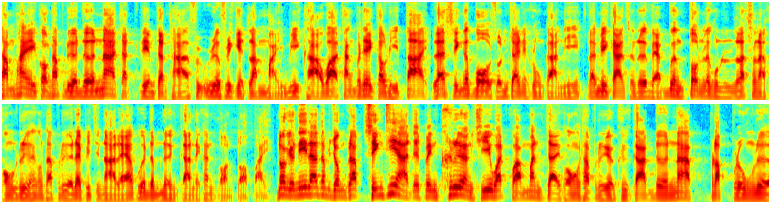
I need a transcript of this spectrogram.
ทำให้กองทัพเรือเดินหน้าจัดเตรียมจัดหาเรือฟริเกตลำใหม่ มีข่าวว่าทั้งประเทศเกาหลีใต้ และสิงคโปร์สนใจในโครงการนี้ และมีการเสนอแบบเบื้องต้น และคุณลักษณะของเรือให้กองทัพเรือได้พิจารณาแล้ว เพื่อดำเนินการในขั้นตอนต่อไป นอกจากนี้แล้วท่านผู้ชมครับ สิ่งที่อาจจะเป็นเครื่องชี้วัดความมั่นใจของกองทัพเรือ คือการเดินหน้า ปรับปรุงเรือ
